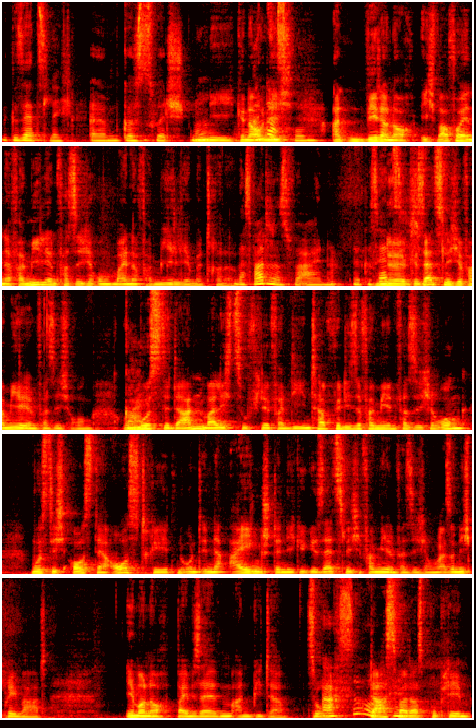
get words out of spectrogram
gesetzlich ähm, geswitcht, ne? Nee, genau Andersrum. nicht. An, weder noch. Ich war vorher in der Familienversicherung meiner Familie mit drin. Was war denn das für eine? Eine gesetzliche? Eine gesetzliche Familienversicherung. Und Geil. musste dann, weil ich zu viel verdient habe für diese Familienversicherung, musste ich aus der austreten und in eine eigenständige gesetzliche Familienversicherung, also nicht privat. Immer noch beim selben Anbieter. So, Ach so, das okay. war das Problem.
